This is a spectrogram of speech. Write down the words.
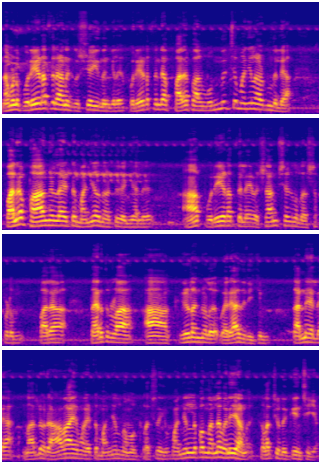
നമ്മൾ പുരയിടത്തിലാണ് കൃഷി ചെയ്യുന്നതെങ്കിൽ പുരയിടത്തിന്റെ പല ഭാഗങ്ങൾ ഒന്നിച്ച് മഞ്ഞൾ നടുന്നില്ല പല ഭാഗങ്ങളിലായിട്ട് മഞ്ഞൾ നട്ട് കഴിഞ്ഞാൽ ആ പുരയിടത്തിലെ വിഷാംശങ്ങൾ നഷ്ടപ്പെടും. പല തരത്തിലുള്ള ആ കീടങ്ങൾ വരാതിരിക്കും. തന്നെയല്ല നല്ലൊരു ആദായമായിട്ട് മഞ്ഞൾ നമുക്ക് കിളച്ചെടുക്കും മഞ്ഞളിപ്പം നല്ല വിലയാണ്. കിളച്ചെടുക്കുകയും ചെയ്യാം.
